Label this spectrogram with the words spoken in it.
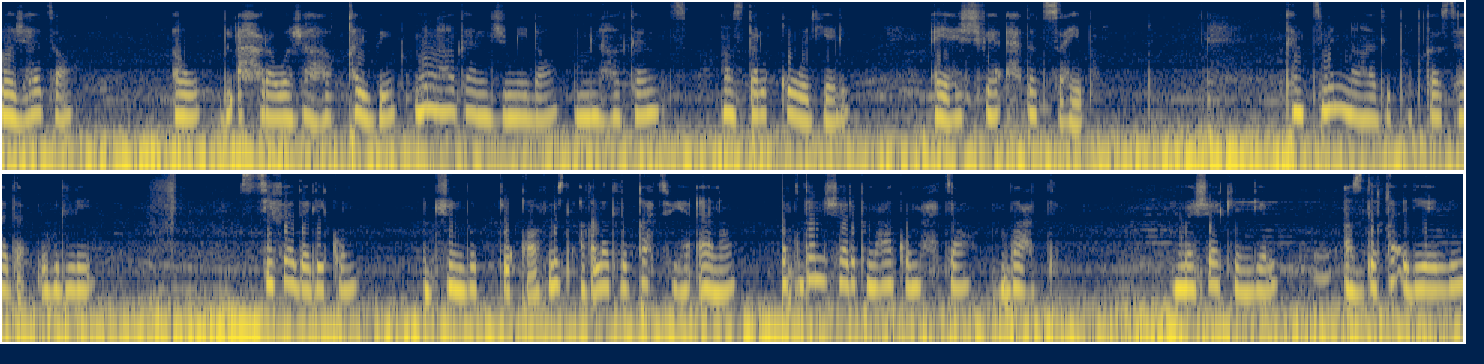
واجهتها أو بالأحرى واجهها قلبي. منها كانت جميلة ومنها كانت مصدر القوة ديالي. عشت فيها أحداث صعيبة. كنتمنى هذا البودكاست هذا يولي استفادة لكم. وتجنبوا التوقع في نفس الأغلاط اللي وقعت فيها أنا. نقدر نشارك معاكم حتى بعض المشاكل ديال الأصدقاء ديالي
